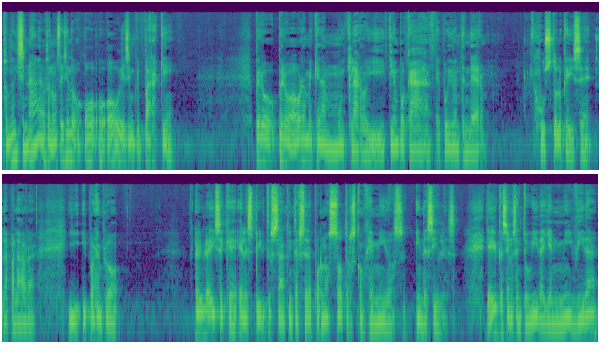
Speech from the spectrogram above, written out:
Pues no dice nada, o sea, no me está diciendo, oh, oh, oh, y así ¿para qué? Pero, pero ahora me queda muy claro y tiempo acá he podido entender justo lo que dice la palabra. Y, y por ejemplo, la Biblia dice que el Espíritu Santo intercede por nosotros con gemidos indecibles. Y hay ocasiones en tu vida y en mi vida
